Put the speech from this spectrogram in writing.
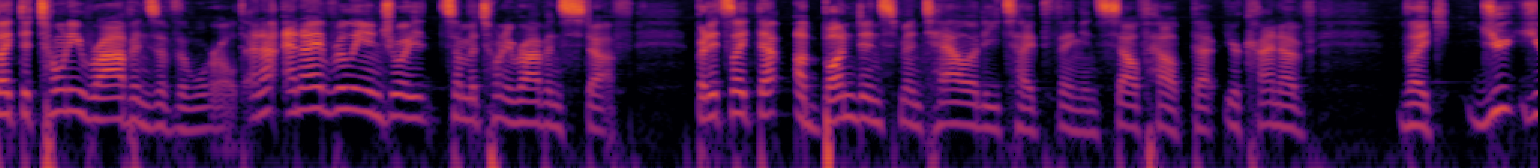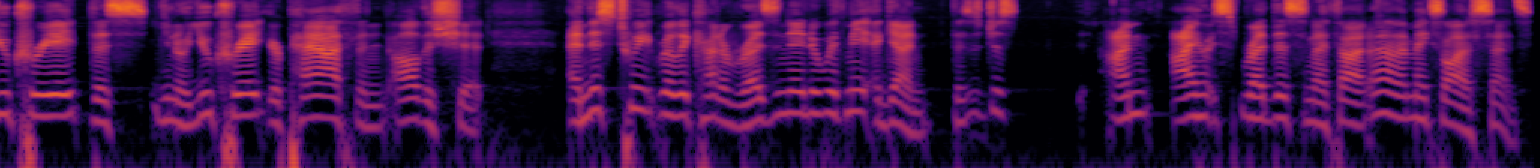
like the Tony Robbins of the world. And I and I really enjoy some of Tony Robbins stuff. But it's like that abundance mentality type thing in self-help that you're kind of like you you create this, you know, you create your path and all this shit. And this tweet really kind of resonated with me. Again, this is just I'm I read this and I thought, oh, that makes a lot of sense.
